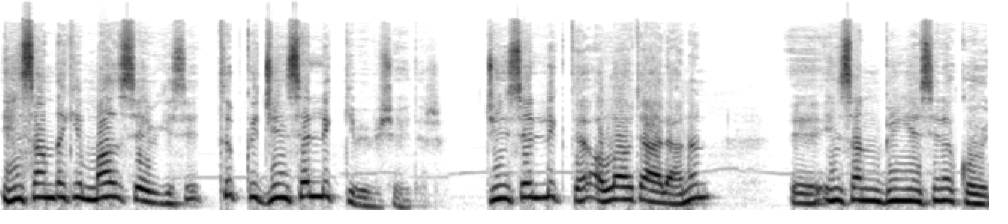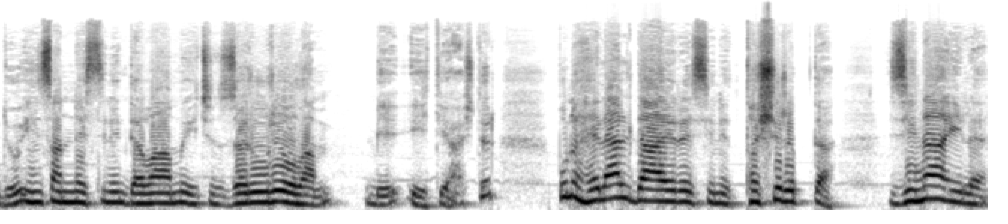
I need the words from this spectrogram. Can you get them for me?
insandaki mal sevgisi tıpkı cinsellik gibi bir şeydir. Cinsellik de Allahu Teala'nın e, insanın bünyesine koyduğu insan neslinin devamı için zaruri olan bir ihtiyaçtır. Bunu helal dairesini taşırıp da zina ile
